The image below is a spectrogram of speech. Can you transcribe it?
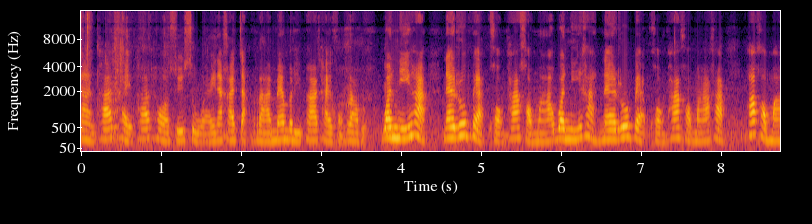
งานผ้าไทยผ้าทอสวยๆนะคะ จากร้านแม่บริผ้าไทยของเรา วันนี้ค่ะ ในรูปแบบของผ้าขาวม้าวันนี้ค่ะ ในรูปแบบของผ้าขาวม้าค่ะ ผ้าขาวม้า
